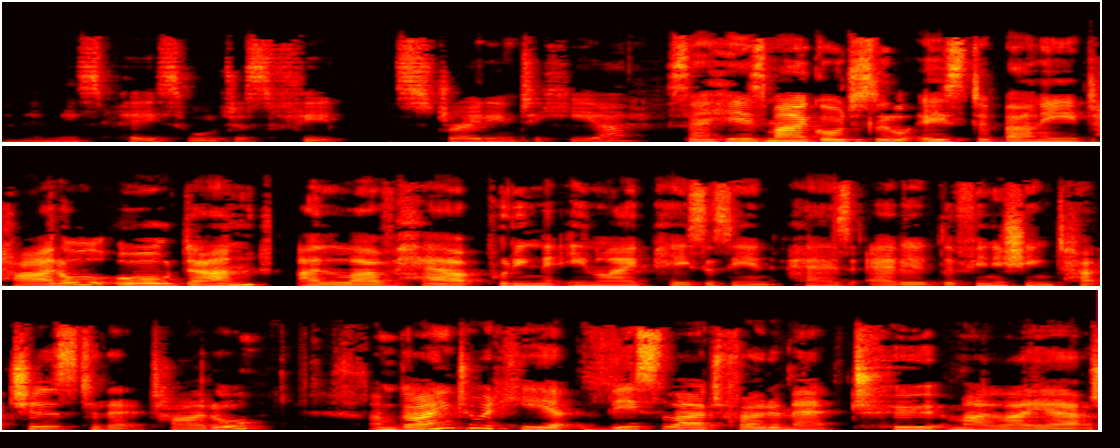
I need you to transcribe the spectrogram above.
Then this piece will just fit straight into here. So here's my gorgeous little Easter Bunny title, all done. I love how putting the inlaid pieces in has added the finishing touches to that title. I'm going to adhere this large photo mat to my layout,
